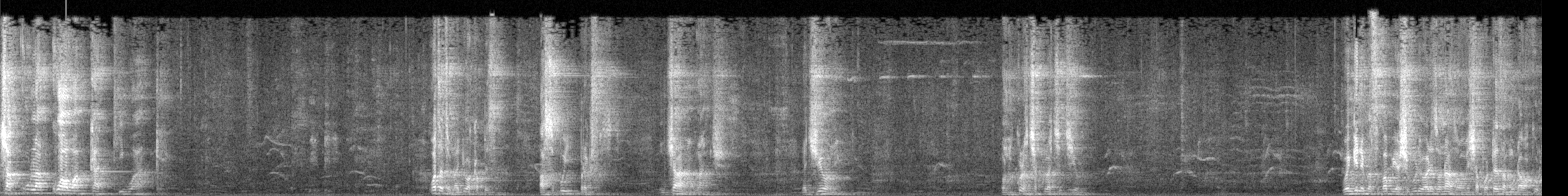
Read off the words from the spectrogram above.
chakula kwa wakati wake? Wote tunajua kabisa asubuhi breakfast mchana lunch na jioni unakula chakula cha jioni. Wengine kwa sababu ya shughuli walizo nazo wameshapoteza muda wa kula.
